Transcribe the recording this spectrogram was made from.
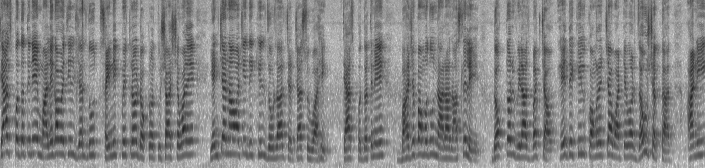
त्याच पद्धतीने मालेगाव येथील जलदूत सैनिक मित्र डॉक्टर तुषार शेवाळे यांच्या नावाची देखील जोरदार चर्चा सुरू आहे. त्याच पद्धतीने भाजपामधून नाराज असलेले डॉक्टर विलास बच्चाव हे देखील काँग्रेसच्या वाटेवर जाऊ शकतात आणि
